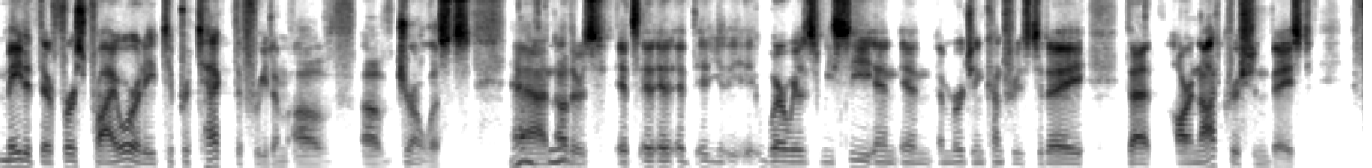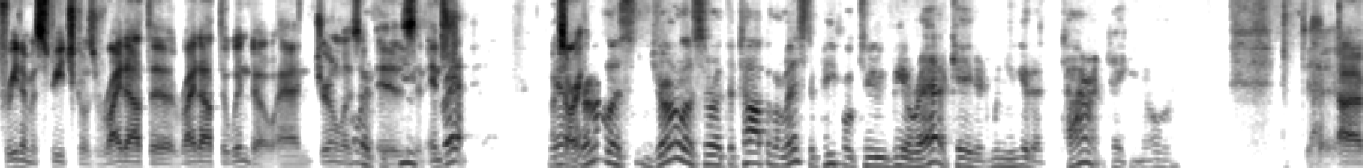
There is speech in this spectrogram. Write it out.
made it their first priority to protect the freedom of of journalists Absolutely. and others. It's it, it, it, whereas we see in in emerging countries today that are not Christian based, freedom of speech goes right out the right out the window, and oh, journalism oh, is an instrument. I'm sorry. Journalists journalists are at the top of the list of people to be eradicated when you get a tyrant taking over uh,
